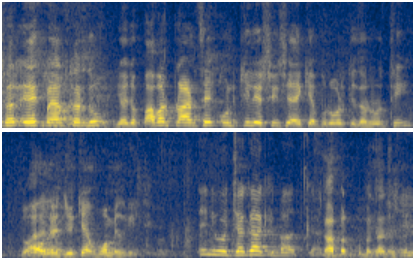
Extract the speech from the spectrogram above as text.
سر ایک بیان کر دوں یہ جو پاور پلانٹ تھے ان کے لیے سی سی آئی کی اپروول کی ضرورت تھی جو آر ایل جی۔ کے وہ مل گئی تھی۔ نہیں نہیں وہ جگہ کی بات کر رہے ہیں۔ آپ ان کو بتا دیجیے جی،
